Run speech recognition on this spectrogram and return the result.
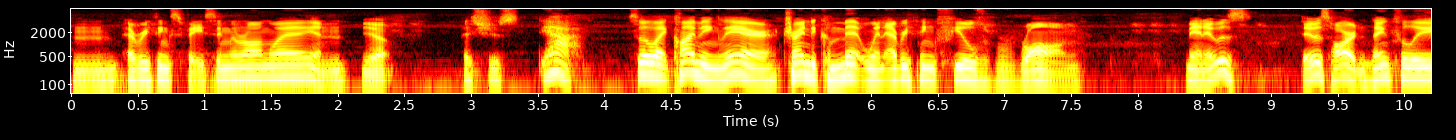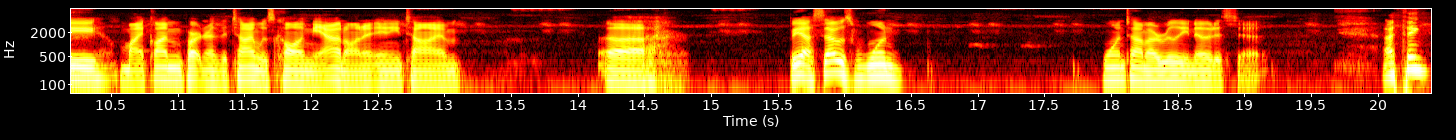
and everything's facing the wrong way, and yeah it's just yeah. So like climbing there, trying to commit when everything feels wrong, man, it was it was hard. And thankfully, my climbing partner at the time was calling me out on it anytime. Uh, but yeah, so that was one one time I really noticed it. I think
